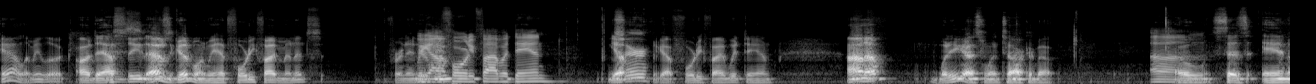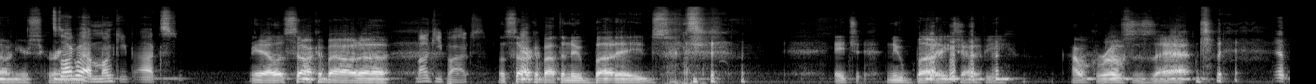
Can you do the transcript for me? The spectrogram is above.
Yeah, let me look. Audacity. That was a good one. We had 45 minutes for an interview. We got forty-five with Dan. Yep. Sure. We got 45 with Dan. I don't know. What do you guys want to talk about? Um, oh, it says N on your screen. Let's talk about monkeypox. Yeah, let's talk about uh monkeypox. let's talk about the new butt AIDS. H new butt HIV. How gross is that? Yep.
